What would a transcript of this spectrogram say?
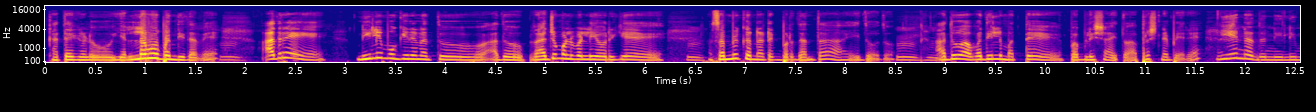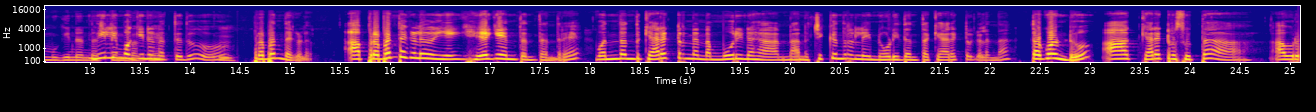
ಕತೆಗಳು ಎಲ್ಲವೂ ಬಂದಿದ್ದಾವೆ ಆದ್ರೆ ನೀಲಿ ಮುಗಿನತ್ತು ಅದು ರಾಜಮಳವಳ್ಳಿ ಅವರಿಗೆ ಸಂಯುಕ್ತ ಕರ್ನಾಟಕ ಬರೆದಂತ ಇದು ಅದು. ಅದು ಅವಧಿಲಿ ಮತ್ತೆ ಪಬ್ಲಿಷ್ ಆಯ್ತು. ಆ ಪ್ರಶ್ನೆ ಬೇರೆ. ಏನದು ನೀಲಿ ಮುಗಿನ ನೀಲಿ ಮುಗಿನ ಪ್ರಬಂಧಗಳು. ಆ ಪ್ರಬಂಧಗಳು ಹೇಗೆ ಅಂತಂತಂದ್ರೆ ಒಂದೊಂದು ಕ್ಯಾರೆಕ್ಟರ್ನ ನಮ್ಮೂರಿನ ನಾನು ಚಿಕ್ಕಂದ್ರಲ್ಲಿ ನೋಡಿದಂತ ಕ್ಯಾರೆಕ್ಟರ್ಗಳನ್ನ ತಗೊಂಡು ಆ ಕ್ಯಾರೆಕ್ಟರ್ ಸುತ್ತ ಅವರ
